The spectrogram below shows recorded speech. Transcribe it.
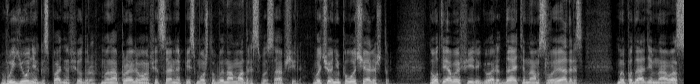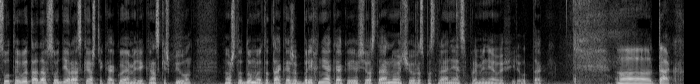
В июне, господин Федоров, мы направили вам официальное письмо, чтобы вы нам адрес свой сообщили. Вы что, не получали, что ли? Ну вот я в эфире говорю, дайте нам свой адрес, мы подадим на вас суд, и вы тогда в суде расскажете, какой американский шпион. Потому что, думаю, это такая же брехня, как и все остальное, что распространяется про меня в эфире. Вот так. А, так,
